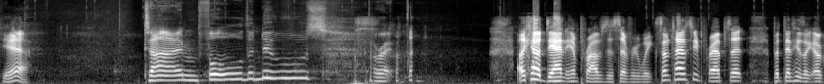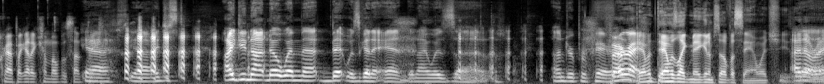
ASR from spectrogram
Yeah. Time for the news. All right. I like how Dan improvs this every week. Sometimes he preps it, but then he's like, "Oh crap, I gotta come up with something." Yeah, yeah. I just I did not know when that bit was going to end, and I was uh, underprepared. Fair All right. Dan, Dan was like making himself a sandwich. He's I know, right?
